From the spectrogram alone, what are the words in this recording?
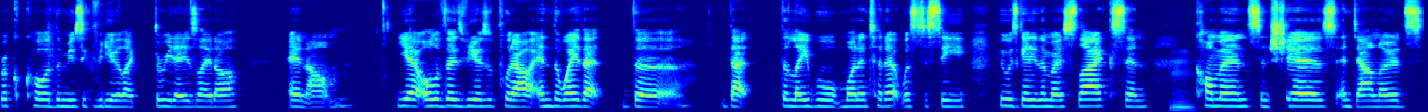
record the music video like three days later, and um yeah, all of those videos were put out. And the way that the that the label monitored it was to see who was getting the most likes and Mm. comments and shares and downloads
